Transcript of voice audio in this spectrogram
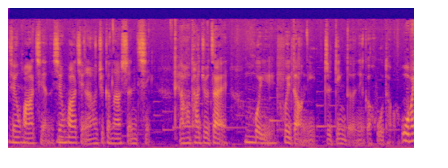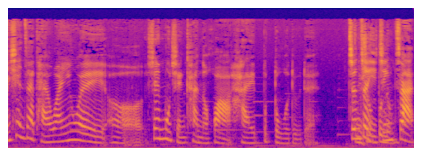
先花钱，先花钱，然后去跟他申请。然后他就在汇汇到你指定的那个户头。我们现在台湾，因为呃，现在目前看的话还不多，对不对？真正已经在，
